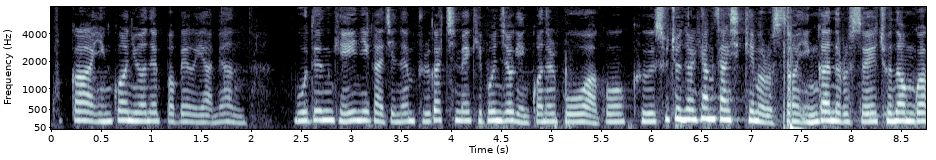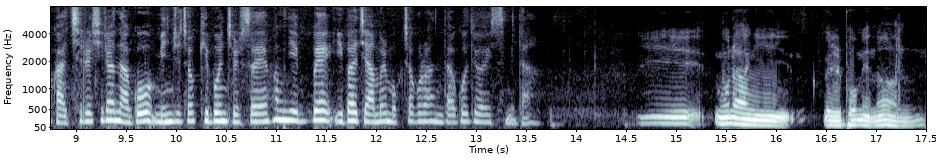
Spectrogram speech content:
국가인권위원회법에 의하면 모든 개인이 가지는 불가침의 기본적 인권을 보호하고 그 수준을 향상시킴으로써 인간으로서의 존엄과 가치를 실현하고 민주적 기본 질서의 확립에 이바지함을 목적으로 한다고 되어 있습니다. 이 문항을 보면은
